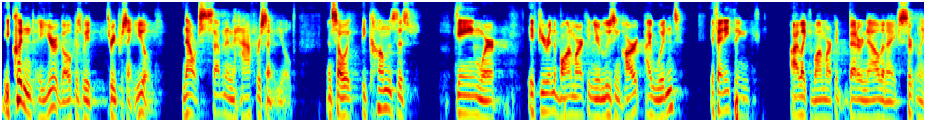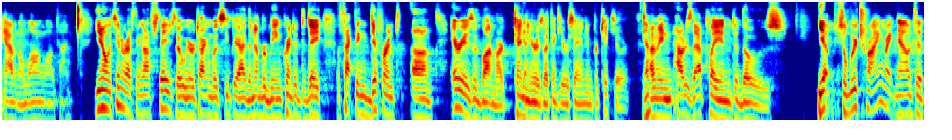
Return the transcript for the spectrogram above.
It couldn't a year ago because we had 3% yield. Now we're 7.5% yield. And so it becomes this game where if you're in the bond market and you're losing heart, I wouldn't. If anything, I like the bond market better now than I certainly have in a long, long time. You know, it's interesting. Off stage, though, we were talking about CPI, the number being printed today, affecting different um, areas of the bond market. Ten yeah. years, I think you were saying in particular. Yeah. I mean, how does that play into those? Yep. So we're trying right now to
